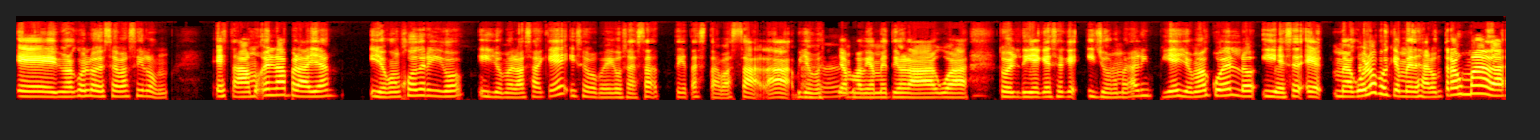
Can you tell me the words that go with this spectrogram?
eh, yo me acuerdo de ese vacilón, estábamos en la playa y yo con Rodrigo y yo me la saqué y se lo pegué, o sea, esa teta estaba salada, yo me, ya me había metido el agua todo el día, que sé qué, y yo no me la limpié, yo me acuerdo, y ese, eh, me acuerdo porque me dejaron traumada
